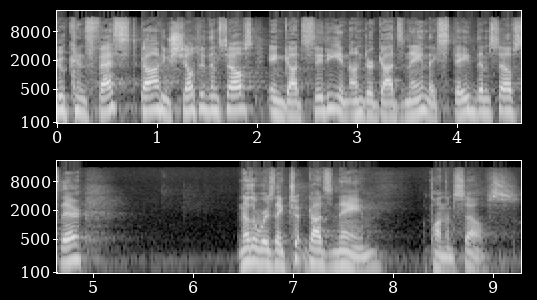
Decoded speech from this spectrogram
who confessed God, who sheltered themselves in God's city and under God's name, they stayed themselves there. In other words, they took God's name upon themselves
